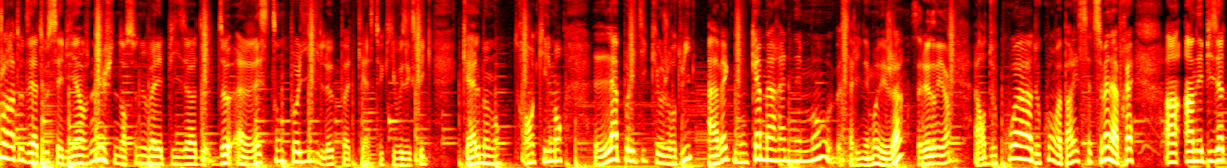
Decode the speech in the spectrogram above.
Bonjour à toutes et à tous et bienvenue dans ce nouvel épisode de Restons Polis, le podcast qui vous explique calmement, tranquillement la politique et aujourd'hui avec mon camarade Nemo. Bah, salut Nemo déjà. Salut Adrien. Alors de quoi, de quoi on va parler cette semaine après un, un épisode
